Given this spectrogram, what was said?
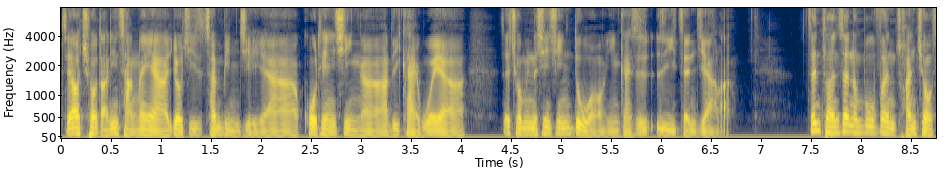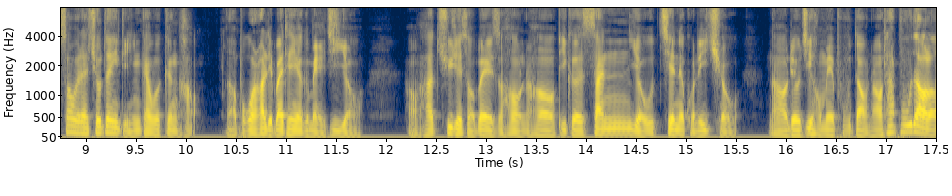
只要球打进场内啊，尤其是陈炳杰呀、郭天信啊、李凯威啊，这球迷的信心度哦，应该是日益增加了。真传胜的部分，传球稍微再修正一点，应该会更好啊。不过他礼拜天有个美记哦，哦，他曲解手背的时候，然后一个三游间的滚地球，然后刘基宏没扑到，然后他扑到了，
